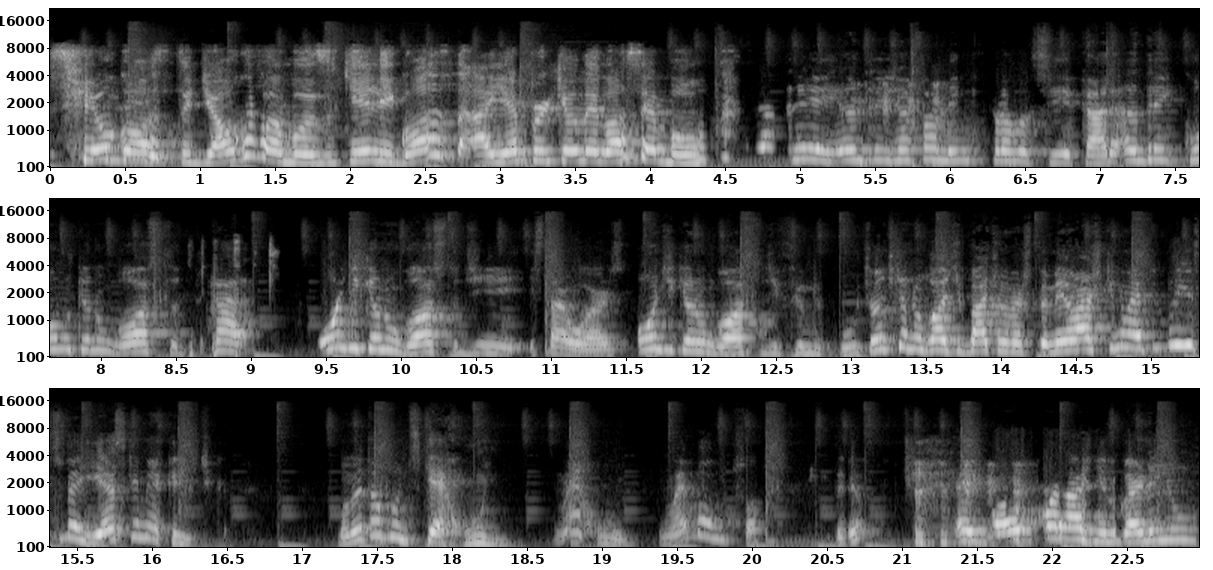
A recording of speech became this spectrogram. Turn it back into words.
Se eu gosto de algo famoso que ele gosta, aí é porque o negócio é bom. Andrei, Andrei, já falei isso pra você, cara. Andrei, como que eu não gosto? Cara, onde que eu não gosto de Star Wars? Onde que eu não gosto de filme cult? Onde que eu não gosto de Batman vs Superman? Eu acho que não é tudo isso, velho. Essa que é a minha crítica. No momento algum diz que é ruim. Não é ruim. Não é bom só. Entendeu? É igual coragem, em lugar nenhum.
